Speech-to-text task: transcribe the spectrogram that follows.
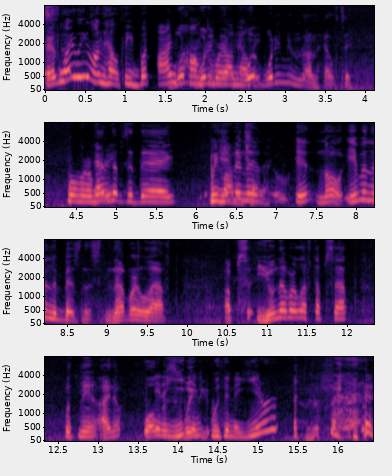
And slightly unhealthy, but I'm What, pumped what we're mean, unhealthy. What, what do you mean unhealthy? well, we're very, End of the day, we love each in, other. in- no, even in the business, never left. Upset. You never left upset with me. I know. In a, we- in, within a year,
